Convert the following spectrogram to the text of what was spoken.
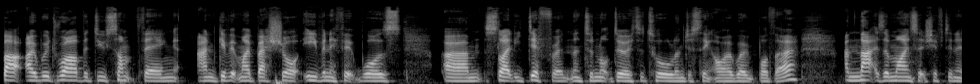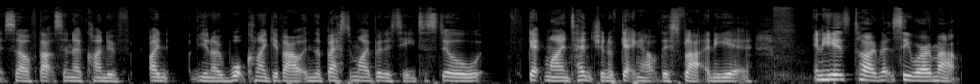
But I would rather do something and give it my best shot, even if it was um, slightly different than to not do it at all and just think, oh, I won't bother. And that is a mindset shift in itself. That's in a kind of, I, you know, what can I give out in the best of my ability to still get my intention of getting out this flat in a year. In a year's time, let's see where I'm at.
